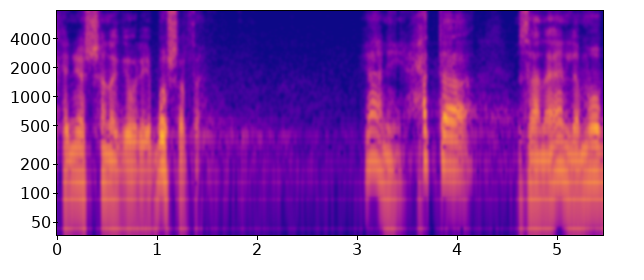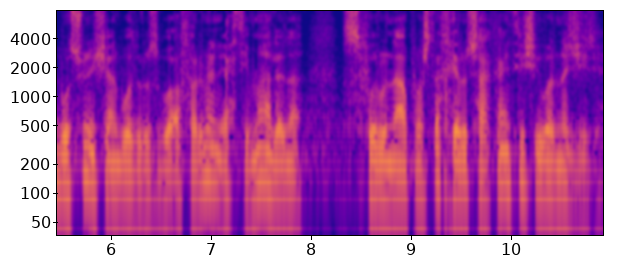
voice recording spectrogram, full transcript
کە نوێش چەنە گەورەیە؟ بەو شەرتە يعني حتى زانایان لەمەوە بۆ چونیشیان بۆ دروست بوو؟ ئەفەرمێن احتیما لەنە سفر و ناپۆشتە خێر و چاکانی تیشی وەرنەگیرێ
